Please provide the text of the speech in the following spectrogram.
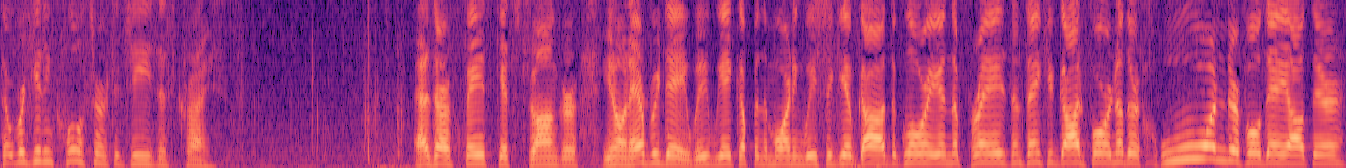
that we're getting closer to Jesus Christ. As our faith gets stronger, you know, and every day we wake up in the morning, we should give God the glory and the praise and thank you, God, for another wonderful day out there.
